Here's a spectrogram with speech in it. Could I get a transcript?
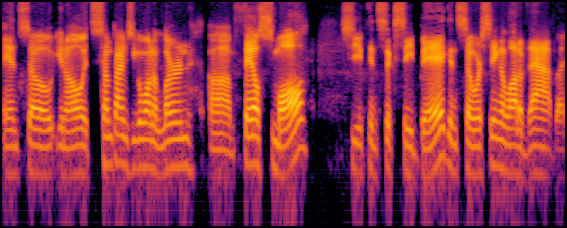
And so you know it's sometimes you want to learn um, fail small so you can succeed big. And so we're seeing a lot of that. But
